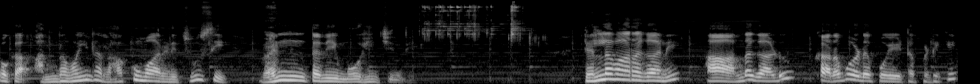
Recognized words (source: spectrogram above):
ఒక అందమైన రాకుమారిని చూసి వెంటనే మోహించింది. తెల్లవారగానే ఆ అందగాడు కరబోడపోయేటప్పటికి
